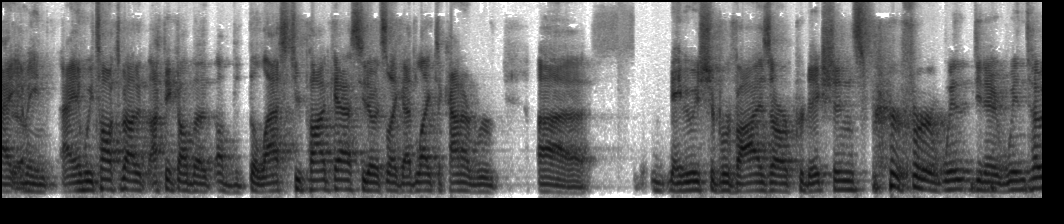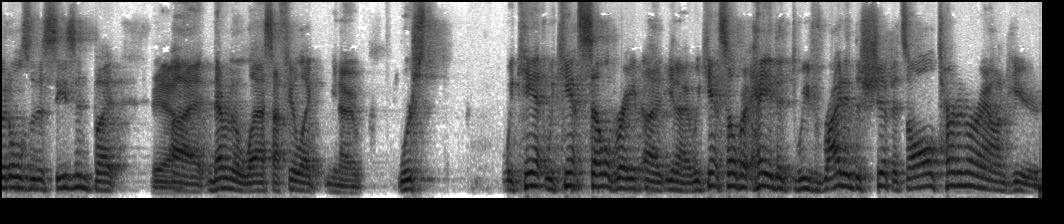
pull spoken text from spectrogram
I, yeah. I mean, I, and we talked about it. I think on the on the last two podcasts. You know, it's like I'd like to kind of. Re, uh, maybe we should revise our predictions for for win you know win totals of the season, but yeah. Uh, nevertheless, I feel like you know we're we can't we can't celebrate uh, you know we can't celebrate hey that we've righted the ship it's all turning around here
